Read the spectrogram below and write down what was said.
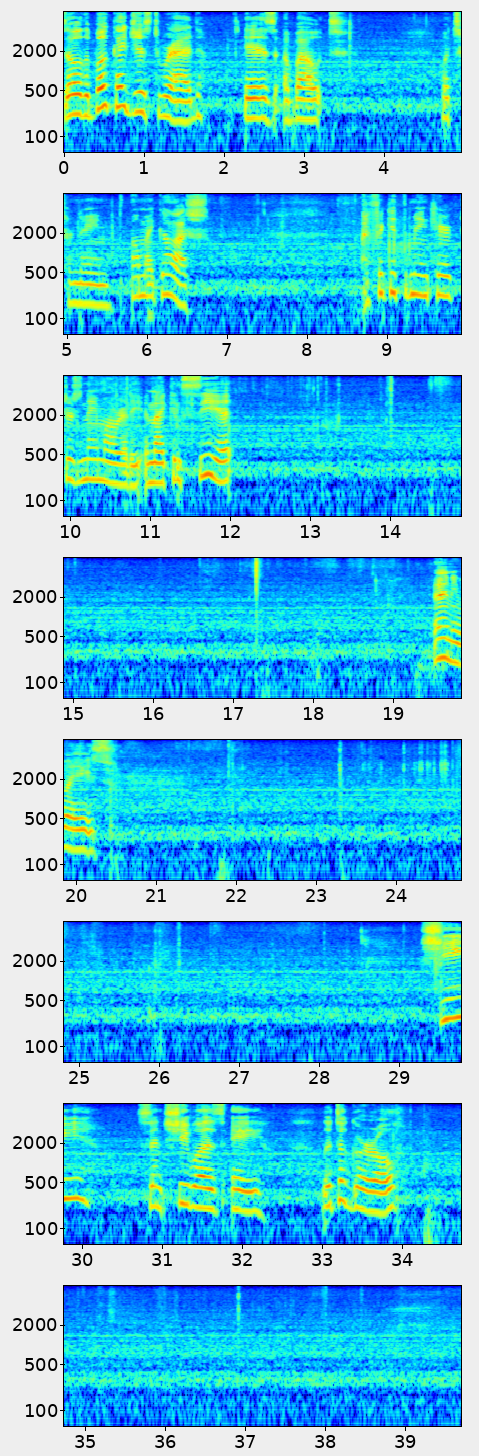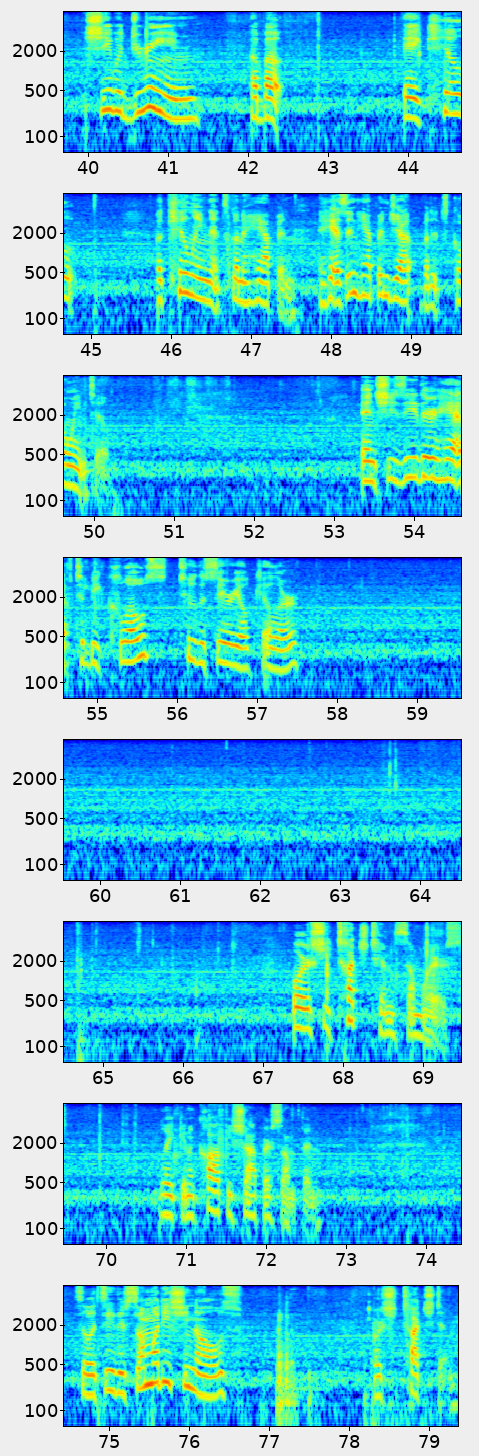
So the book I just read is about what's her name? Oh my gosh. I forget the main character's name already and I can see it Anyways. She, since she was a little girl, she would dream about a kill a killing that's going to happen. It hasn't happened yet, but it's going to. And she's either have to be close to the serial killer or she touched him somewheres like in a coffee shop or something so it's either somebody she knows or she touched him.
